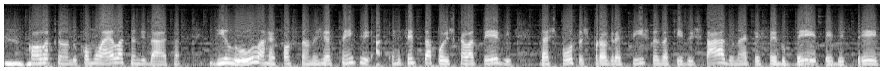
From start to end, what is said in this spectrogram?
Uhum. Colocando como ela candidata de Lula, reforçando os recentes, recentes apoios que ela teve das forças progressistas aqui do Estado, né, PCdoB, PDT,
